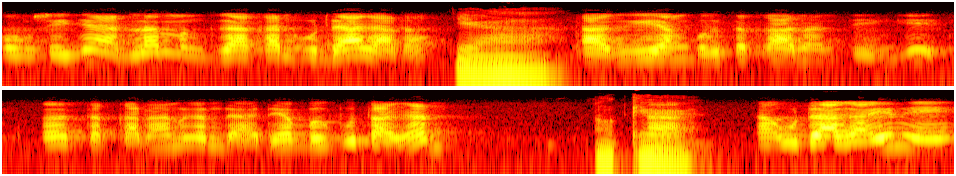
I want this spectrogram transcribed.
fungsinya adalah menggerakkan udara, toh. Ya. Dari yang bertekanan tinggi ke tekanan rendah, dia berputar kan? Oke. Okay. Nah, nah, udara ini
